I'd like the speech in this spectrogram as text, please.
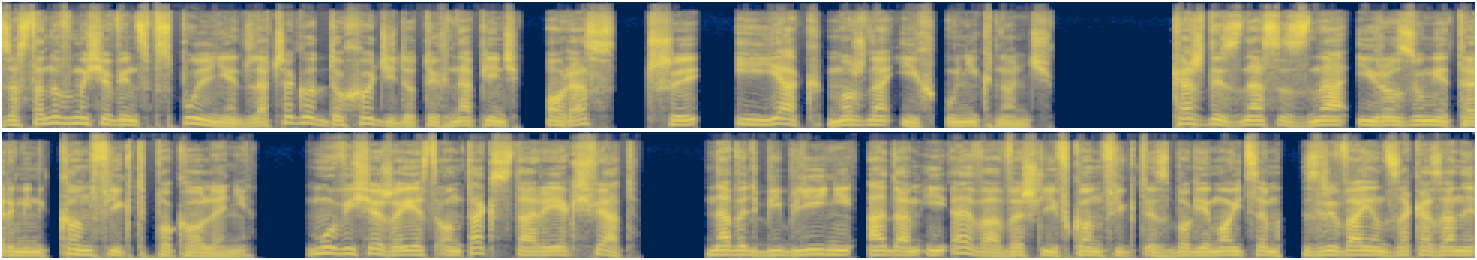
Zastanówmy się więc wspólnie, dlaczego dochodzi do tych napięć oraz czy i jak można ich uniknąć. Każdy z nas zna i rozumie termin konflikt pokoleń. Mówi się, że jest on tak stary jak świat. Nawet biblijni Adam i Ewa weszli w konflikt z Bogiem Ojcem, zrywając zakazany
